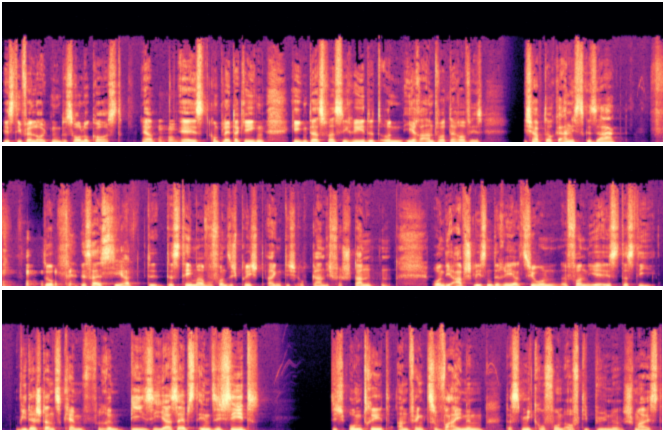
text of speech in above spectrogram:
ist die Verleugnung des Holocaust. Ja, mhm. er ist komplett dagegen, gegen das, was sie redet und ihre Antwort darauf ist, ich habe doch gar nichts gesagt. So, das heißt, sie hat das Thema, wovon sie spricht, eigentlich auch gar nicht verstanden. Und die abschließende Reaktion von ihr ist, dass die Widerstandskämpferin, die sie ja selbst in sich sieht, sich umdreht, anfängt zu weinen, das Mikrofon auf die Bühne schmeißt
